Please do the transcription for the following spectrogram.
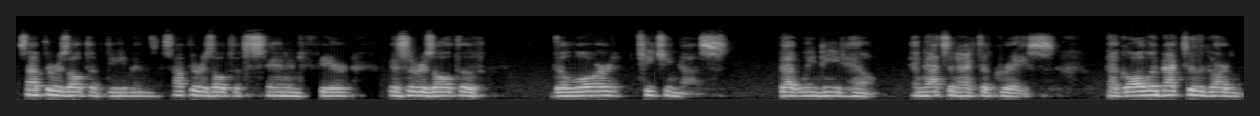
It's not the result of demons. It's not the result of sin and fear. It's the result of the Lord teaching us that we need Him. And that's an act of grace. Now go all the way back to the garden.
